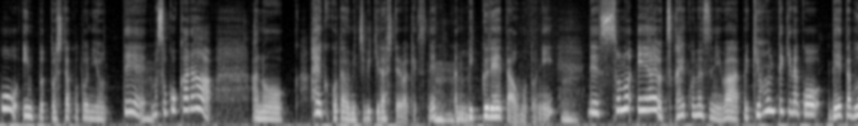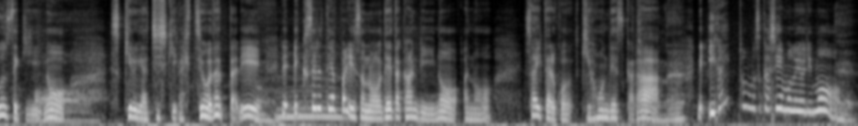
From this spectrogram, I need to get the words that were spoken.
をインプットしたことによって、うん。まあ、そこから、あの、早く答えを導き出してるわけですね。うんうんあのビッグデータをもとに。えうん。で、その AI を使いこなすには、やっぱり基本的なこうデータ分析のスキルや知識が必要だったり、で、Excel ってやっぱりそのデータ管理の、あの、最たるこう基本ですかあらー、ね。で、意外と難しいものよりも、え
